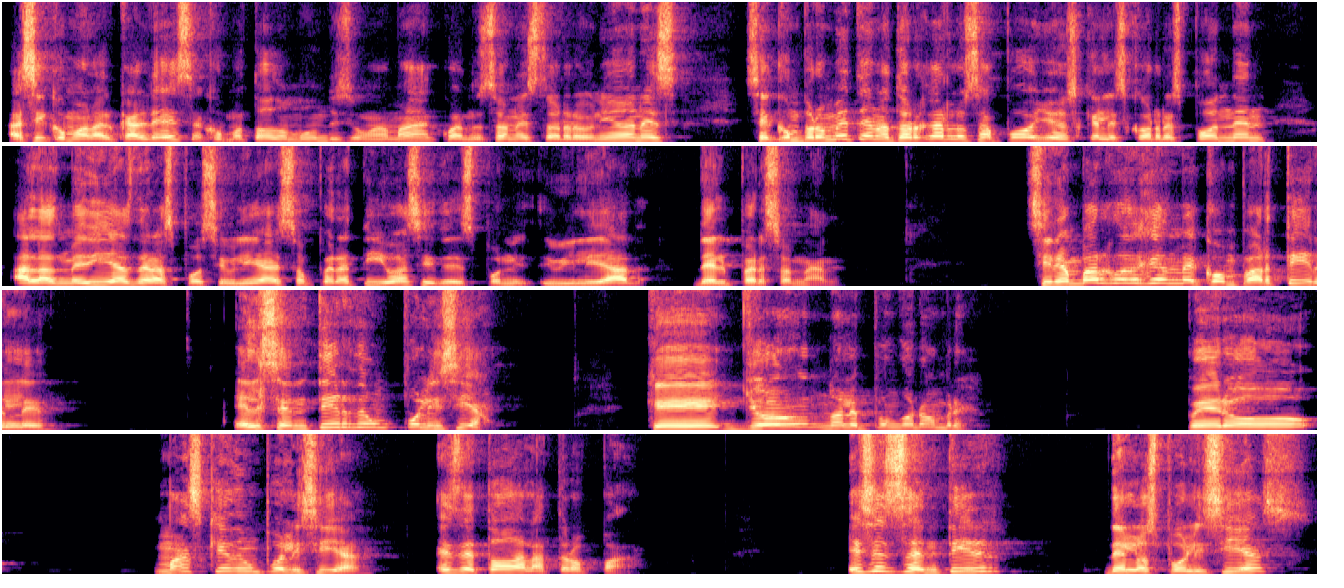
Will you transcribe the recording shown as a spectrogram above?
así como la alcaldesa, como todo el mundo y su mamá, cuando son estas reuniones, se comprometen a otorgar los apoyos que les corresponden a las medidas de las posibilidades operativas y de disponibilidad del personal. Sin embargo, déjenme compartirle el sentir de un policía, que yo no le pongo nombre, pero más que de un policía, es de toda la tropa. Ese sentir de los policías,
